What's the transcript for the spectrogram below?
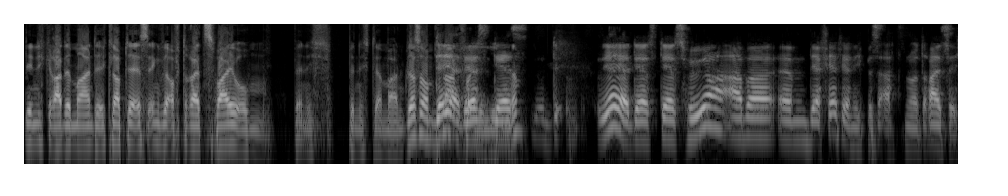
den ich gerade meinte. Ich glaube, der ist irgendwie auf 3,2 oben, bin ich, bin ich der Meinung. Du hast auch einen ja, Plan ja, der ist, der liegen, ne? ist, der, ja, ja, der ist, der ist höher, aber ähm, der fährt ja nicht bis 18.30 Uhr.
